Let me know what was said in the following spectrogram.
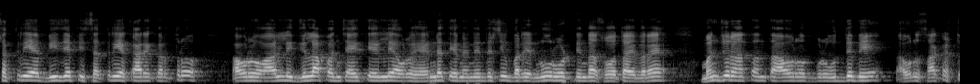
ಸಕ್ರಿಯ, ಬಿ ಜೆ ಪಿ ಸಕ್ರಿಯ ಕಾರ್ಯಕರ್ತರು. ಅವರು ಅಲ್ಲಿ ಜಿಲ್ಲಾ ಪಂಚಾಯಿತಿಯಲ್ಲಿ ಅವರು ಹೆಂಡತಿಯನ್ನು ನಿಂದಿರಿಸಿ ಬರೀ ನೂರು ಓಟ್ನಿಂದ ಸೋತಾ ಇದ್ದಾರೆ. ಮಂಜುನಾಥ್ ಅಂತ ಅವರೊಬ್ಬರು ಉದ್ಯಮಿ, ಅವರು ಸಾಕಷ್ಟು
